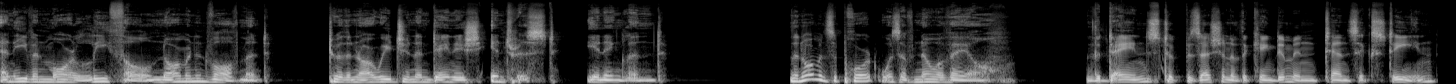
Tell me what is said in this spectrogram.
an even more lethal Norman involvement to the Norwegian and Danish interest in England. The Norman support was of no avail. The Danes took possession of the kingdom in 1016.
